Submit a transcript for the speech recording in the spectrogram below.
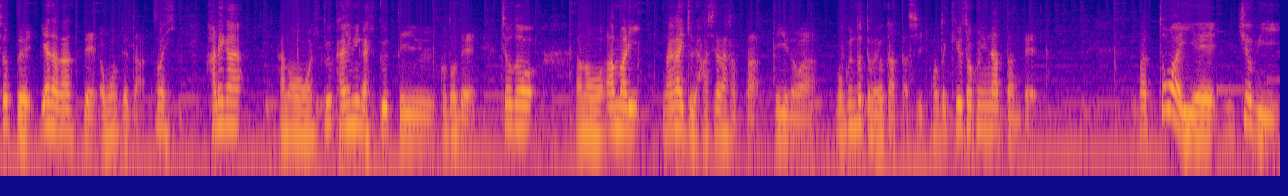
ちょっと嫌だなって思ってた。その腫れが、あの、引く、かゆみが引くっていうことで、ちょうど、あの、あんまり長い距離走らなかったっていうのは、僕にとっても良かったし、本当休息になったんで、まあ、とはいえ、日曜日、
